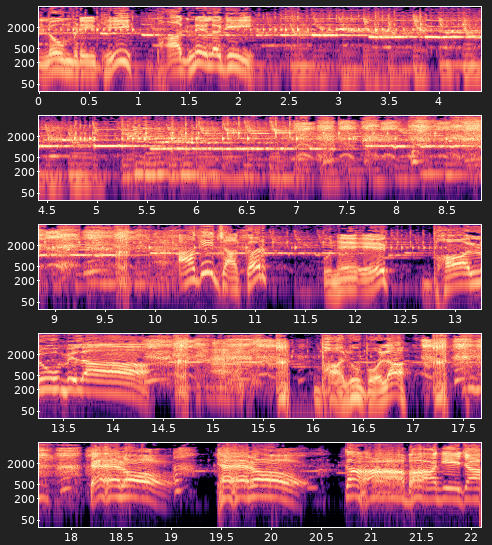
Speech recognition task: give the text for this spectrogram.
लोमड़ी भी भागने लगी। आगे जाकर उन्हें एक भालू मिला। भालू बोला ठहरो ठहरो कहाँ भागे जा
